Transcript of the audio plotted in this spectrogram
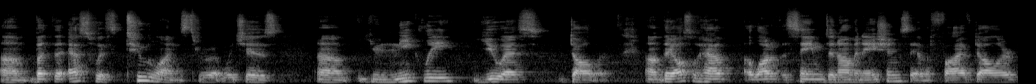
Um, but the S with two lines through it, which is um, uniquely U.S. dollar. Um, they also have a lot of the same denominations. They have a five dollar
